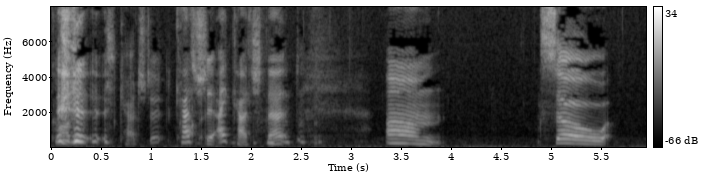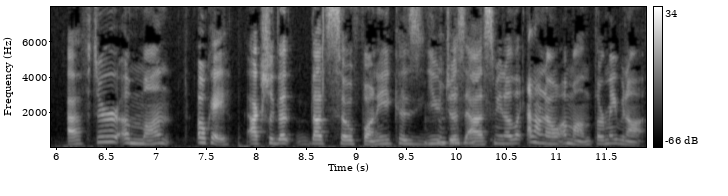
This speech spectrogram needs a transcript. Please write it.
Caught it. Catched it? catched Caught it. I catched that. um, so after a month, okay, actually that that's so funny because you just asked me and I was like, I don't know, a month or maybe not,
